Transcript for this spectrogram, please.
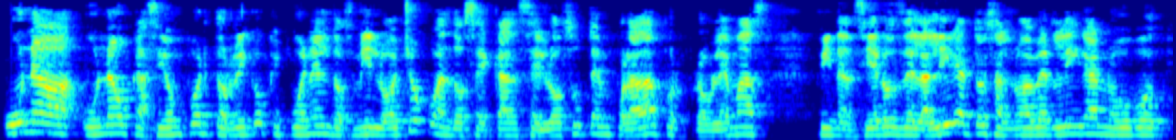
una, una ocasión Puerto Rico que fue en el 2008 cuando se canceló su temporada por problemas financieros de la liga, entonces al no haber liga no hubo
